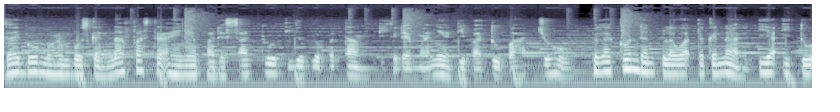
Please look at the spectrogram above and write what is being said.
Zaibo menghembuskan nafas terakhirnya pada 1.30 petang di kediamannya di Batu Pahat, Johor. Pelakon dan pelawak terkenal iaitu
